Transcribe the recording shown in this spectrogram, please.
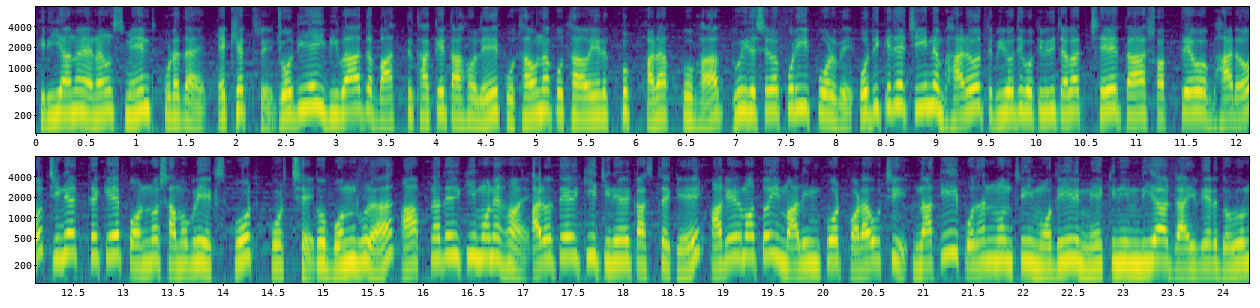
ফিরিয়ে আনার অ্যানাউন্সমেন্ট করে দেয়। এক্ষেত্রে যদি এই বিবাদ বাড়তে থাকে তাহলে কোথাও না কোথাও এর খুব খারাপ প্রভাব দুই দেশের ওপরই পড়বে। ওদিকে যে চীন, ভারত বিরোধী গতিবিধি চালাচ্ছে তা সত্ত্বেও ভারত চীনের থেকে পণ্য সামগ্রী এক্সপোর্ট করছে। তো বন্ধুরা, আপনাদের কি মনে হয়, ভারতের কি চীনের কাছ থেকে আগের মতোই মাল ইম্পোর্ট করা উচিত? নাকি প্রধানমন্ত্রী মোদীর মেক ইন ইন্ডিয়া ড্রাইভের দরুন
